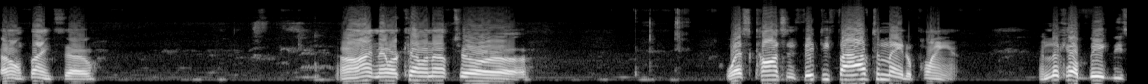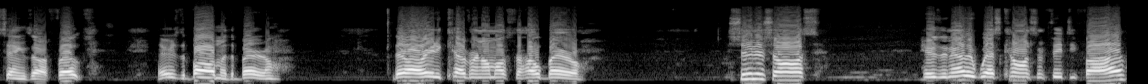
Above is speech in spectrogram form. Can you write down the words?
I don't think so. Alright, now we're coming up to our uh, Wisconsin 55 tomato plant. And look how big these things are, folks. There's the bottom of the barrel. They're already covering almost the whole barrel. Sooner sauce. Here's another Wisconsin 55.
